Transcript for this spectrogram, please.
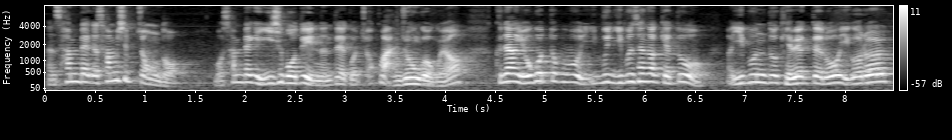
한 300에 30 정도. 뭐 300에 25도 있는데 그건 조금 안 좋은 거고요. 그냥 요것도 뭐 이분 이분 생각해도 이분도 계획대로 이거를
